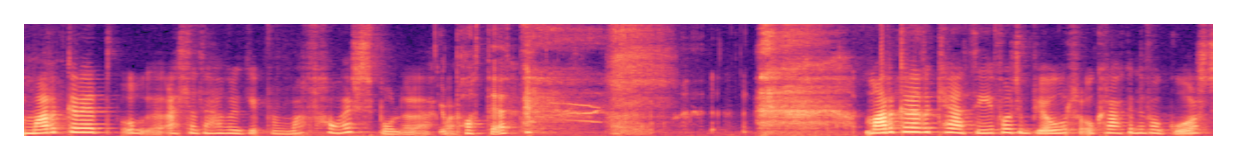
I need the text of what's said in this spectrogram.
Margaret og alltaf þetta hafi ekki bara VHS spólur eða eitthvað Pottet. Margaret og Kathy fór sér bjór og krakkarnir fór gós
